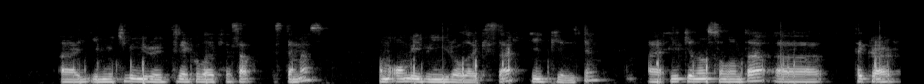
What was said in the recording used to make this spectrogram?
22 bin euro direkt olarak hesap istemez. Ama 11 bin euro olarak ister ilk yıl için. E, ilk yılın sonunda e, tekrar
